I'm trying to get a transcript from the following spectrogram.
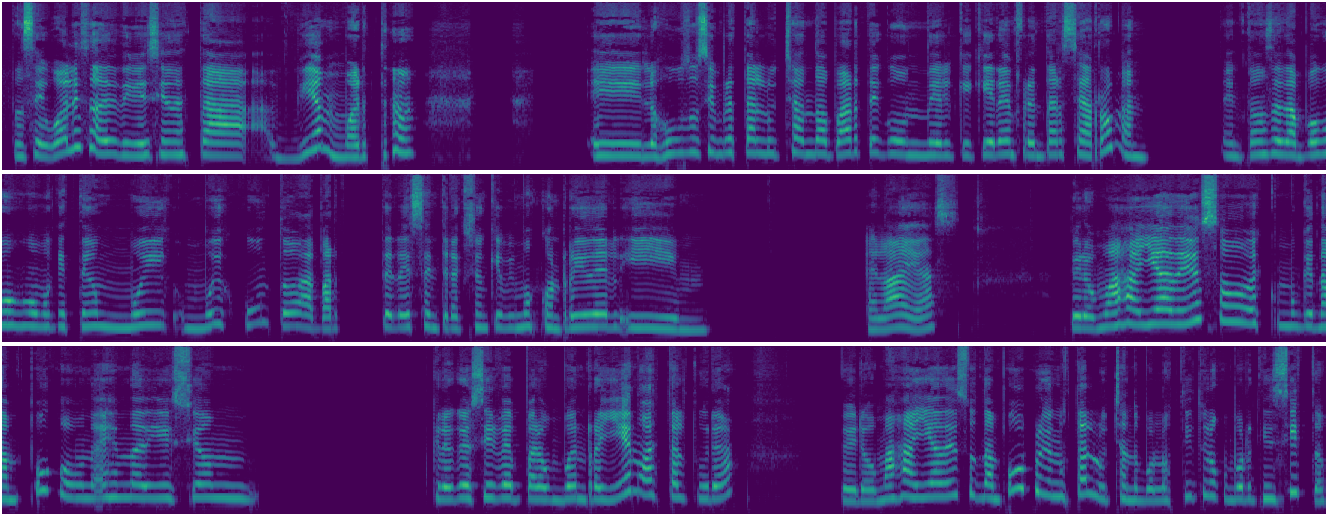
Entonces, igual esa división está bien muerta. Y los usos siempre están luchando aparte con el que quiera enfrentarse a Roman. Entonces, tampoco es como que estén muy, muy juntos, aparte de esa interacción que vimos con Riddle y Elias. Pero más allá de eso, es como que tampoco es una división creo que sirve para un buen relleno a esta altura. Pero más allá de eso, tampoco porque no están luchando por los títulos, porque insisto,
